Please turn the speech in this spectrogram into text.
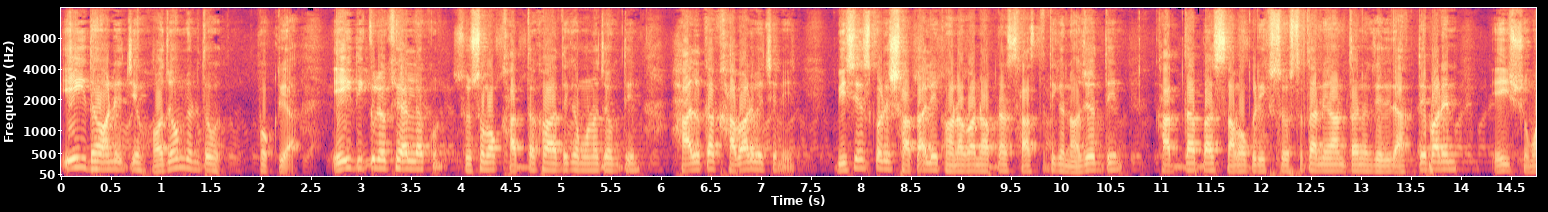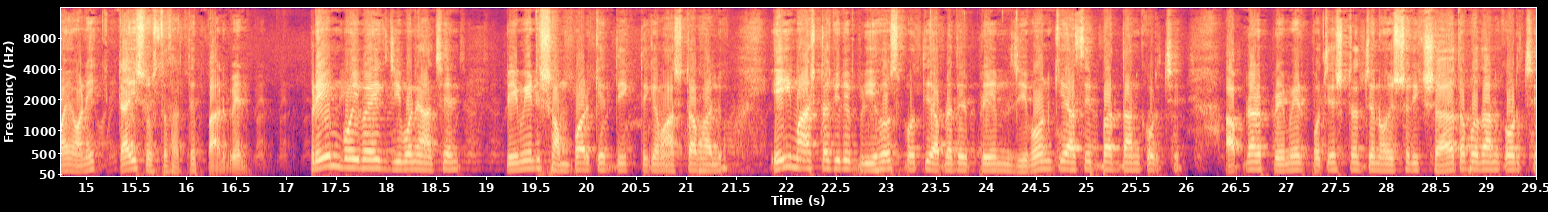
এই ধরনের যে হজমজনিত প্রক্রিয়া, এই দিকগুলো খেয়াল রাখুন। সুষম খাদ্য খাওয়ার দিকে মনোযোগ দিন। হালকা খাবার বেছে নিন। বিশেষ করে সকালে ঘন ঘন আপনার স্বাস্থ্যের দিকে নজর দিন। খাদ্যাভ্যাস, সামগ্রিক সুস্থতা নিয়ন্ত্রণে যদি রাখতে পারেন এই সময় অনেকটাই সুস্থ থাকতে পারবেন। প্রেম বৈবাহিক জীবনে আছেন, প্রেমের সম্পর্কের দিক থেকে মাসটা ভালো। এই মাসটা জুড়ে বৃহস্পতি আপনাদের প্রেম জীবনকে আশীর্বাদ দান করছে, আপনার প্রেমের প্রচেষ্টার জন্য ঐশ্বরিক সহায়তা প্রদান করছে,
